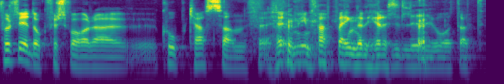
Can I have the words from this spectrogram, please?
först vill jag dock försvara Coop-kassan. För min pappa ägnade hela sitt liv åt att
